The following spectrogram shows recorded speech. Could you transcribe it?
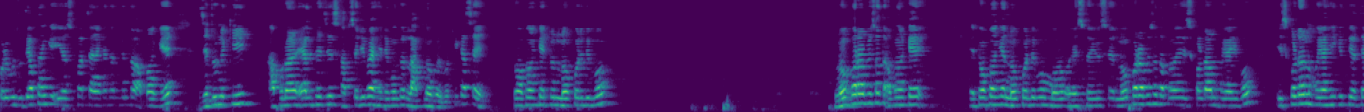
কৰিব। যদি আপোনালোকে ইউজ কৰে তেনে ক্ষেত্ৰত কিন্তু আপোনালোকে যিটো নেকি আপোনাৰ এল পি জি ছাবচিডি বা সেইটো কিন্তু লাভ নকৰিব। ঠিক আছে? তো আপোনালোকে এইটো ন কৰি দিব। ন কৰাৰ পিছত আপোনালোকে এইটো আপোনালোকে ন কৰি দিব মোৰ এছ হৈ গৈছে। ন কৰাৰ পিছত আপোনালোকে স্কল ডাউন হৈ আহিব। স্কল ডাউন হৈ আহি কিন্তু ইয়াতে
